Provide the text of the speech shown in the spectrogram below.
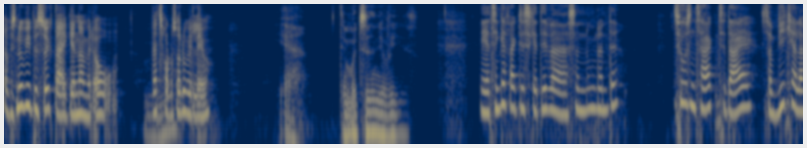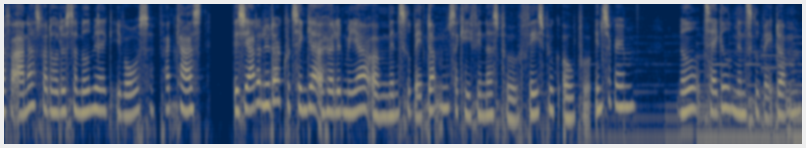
Og hvis nu vi besøgte dig igen om et år, hvad mm. tror du så, du vil lave? Ja, det må tiden jo vise. Men jeg tænker faktisk, at det var sådan nogenlunde det. Tusind tak til dig, som vi kalder for Anders, for at du har lyst til at medvirke i vores podcast. Hvis jer, der lytter, kunne tænke jer at høre lidt mere om mennesket bag dommen, så kan I finde os på Facebook og på Instagram med tagget mennesket bag dommen.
